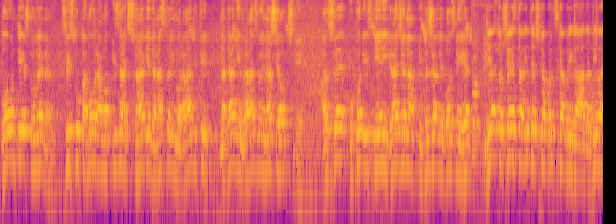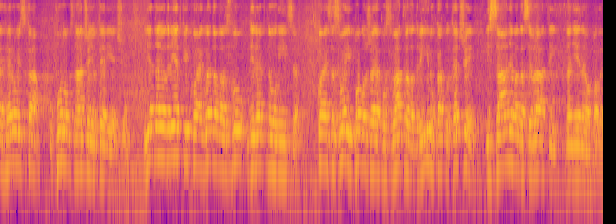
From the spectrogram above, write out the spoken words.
U ovom teškom vremenu svi skupa moramo iznaći snage da nastavimo raditi na daljem razvoju naše općine, a sve u korist njenih građana i države Bosne i Hercegovine. 206. Viteška brdska brigada bila je herojska u punom značenju te riječi. Jedna je od rijetkih koja je gledala zlu direktno u lice koja je sa svojih položaja posmatrala Drinu kako teče i sanjala da se vrati na njene obale.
